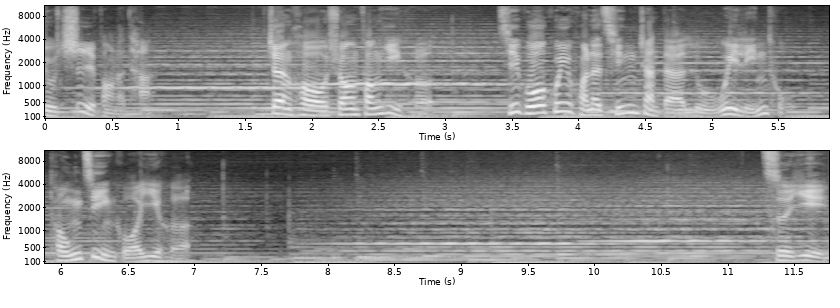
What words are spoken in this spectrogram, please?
就释放了他。战后双方议和，齐国归还了侵占的鲁卫领土，同晋国议和。此役，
